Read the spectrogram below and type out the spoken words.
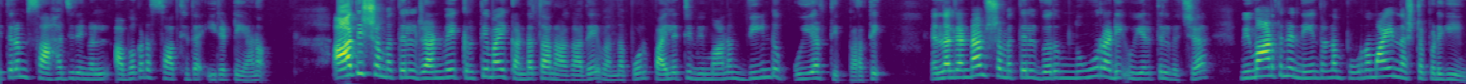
ഇത്തരം സാഹചര്യങ്ങളിൽ അപകട സാധ്യത ഇരട്ടിയാണ്. ആദ്യ ശ്രമത്തിൽ റൺവേ കൃത്യമായി കണ്ടെത്താനാകാതെ വന്നപ്പോൾ പൈലറ്റ് വിമാനം വീണ്ടും ഉയർത്തി പറത്തി. എന്നാൽ രണ്ടാം ശ്രമത്തിൽ വെറും നൂറടി ഉയരത്തിൽ വെച്ച് വിമാനത്തിന്റെ നിയന്ത്രണം പൂർണമായും നഷ്ടപ്പെടുകയും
